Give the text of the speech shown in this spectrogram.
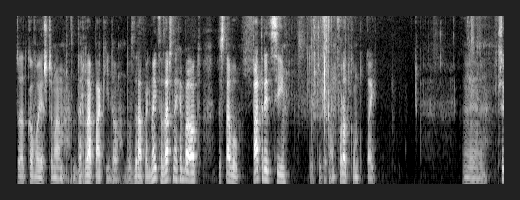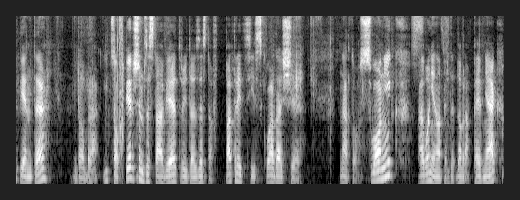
Dodatkowo jeszcze mam drapaki do, do zdrapek. No i co, zacznę chyba od zestawu Patrycji. Jeszcze taką frotką tutaj yy, przypięte. Dobra, i co? W pierwszym zestawie, czyli to jest zestaw Patrycji, składa się na to słonik, albo nie, no, dobra, pewniak.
